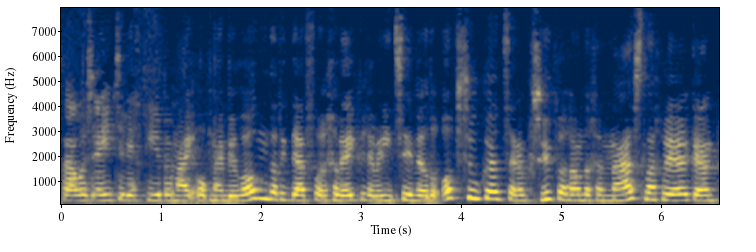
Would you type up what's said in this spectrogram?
Trouwens, eentje ligt hier bij mij op mijn bureau, omdat ik daar vorige week weer iets in wilde opzoeken. Het zijn ook super handige naslagwerken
